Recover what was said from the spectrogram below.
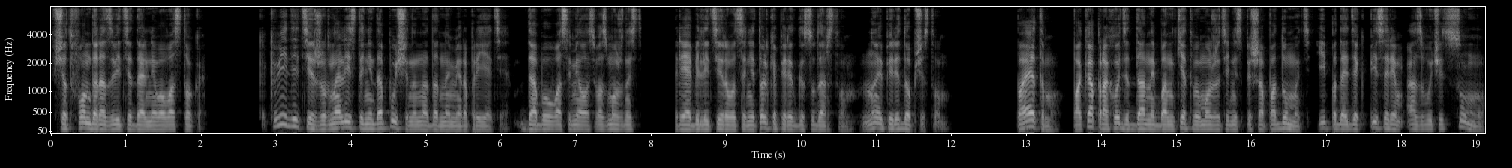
в счет Фонда развития Дальнего Востока. Как видите, журналисты не допущены на данное мероприятие, дабы у вас имелась возможность реабилитироваться не только перед государством, но и перед обществом. Поэтому, пока проходит данный банкет, вы можете не спеша подумать и, подойдя к писарям, озвучить сумму,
